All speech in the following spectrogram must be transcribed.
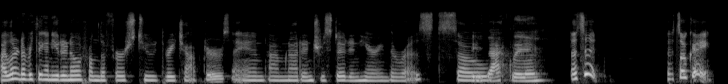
I learned everything I need to know from the first two, three chapters, and I'm not interested in hearing the rest. So exactly, that's it. That's okay.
